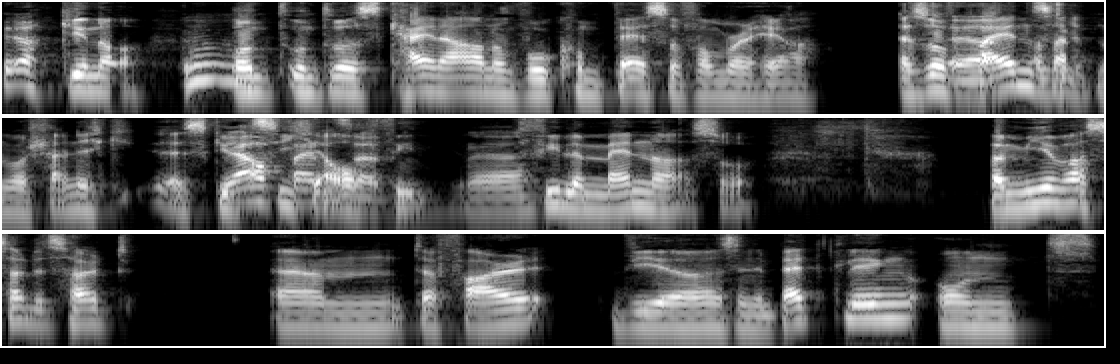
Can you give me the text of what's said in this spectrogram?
ja. genau, und, und du hast keine Ahnung, wo kommt das auf einmal her. Also auf ja, beiden Seiten wahrscheinlich. Es gibt ja, sicher auch viel, viele Männer so. Bei mir war es halt jetzt halt ähm, der Fall, wir sind im Bett gelegen und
